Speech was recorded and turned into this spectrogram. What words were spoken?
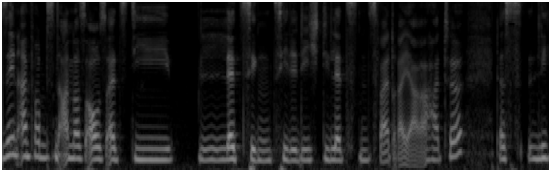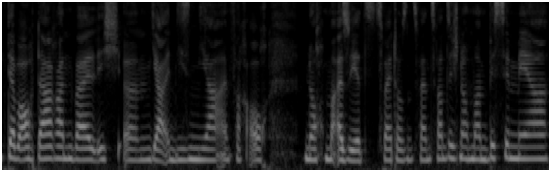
sehen einfach ein bisschen anders aus als die letztigen Ziele, die ich die letzten zwei, drei Jahre hatte. Das liegt aber auch daran, weil ich ähm, ja in diesem Jahr einfach auch nochmal, also jetzt 2022 nochmal ein bisschen mehr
